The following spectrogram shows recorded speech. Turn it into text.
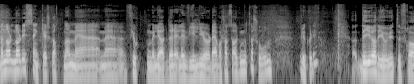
Men når, når de senker skattene med, med 14 milliarder, eller vil gjøre det, hva slags argumentasjon bruker de? Det gjør de jo ut ifra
